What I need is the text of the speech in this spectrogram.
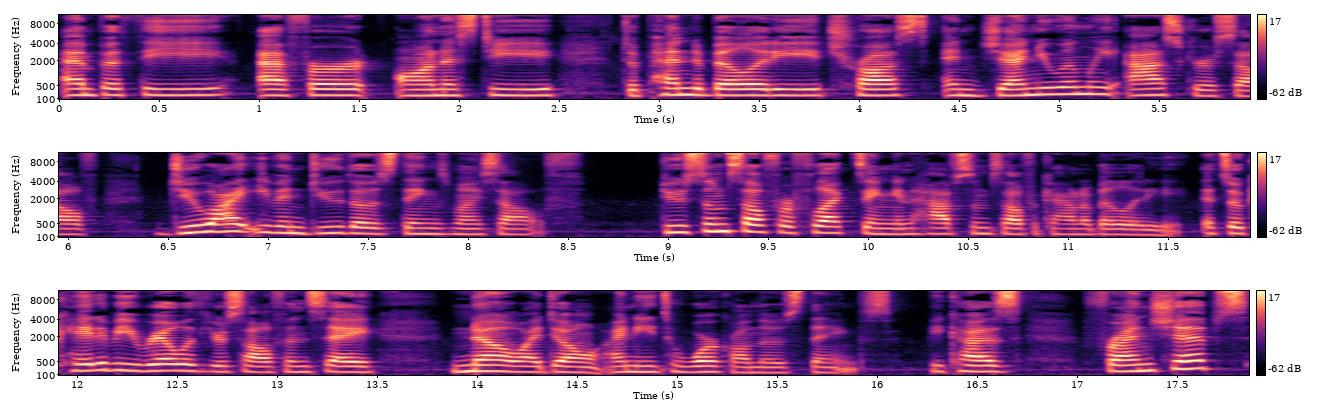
empathy, effort, honesty, dependability, trust, and genuinely ask yourself do I even do those things myself? Do some self reflecting and have some self accountability. It's okay to be real with yourself and say, no, I don't. I need to work on those things because friendships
